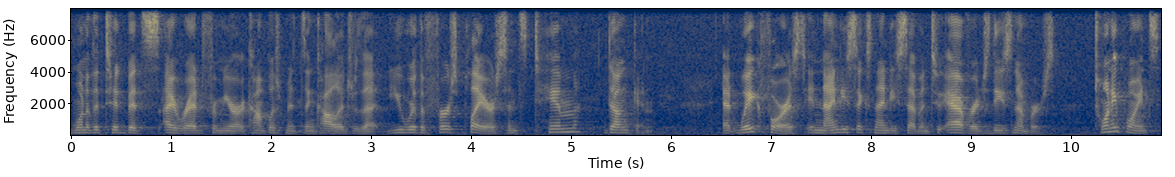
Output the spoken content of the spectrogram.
one of the tidbits I read from your accomplishments in college was that you were the first player since Tim Duncan at Wake Forest in 96 97 to average these numbers 20 points,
